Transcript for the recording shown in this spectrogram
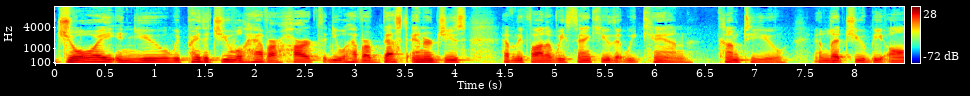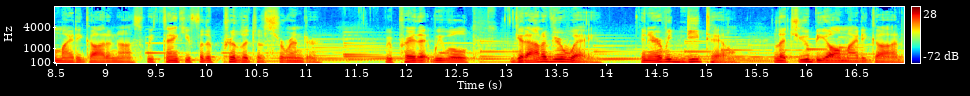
joy in you. We pray that you will have our heart, that you will have our best energies. Heavenly Father, we thank you that we can come to you and let you be Almighty God in us. We thank you for the privilege of surrender. We pray that we will get out of your way in every detail and let you be Almighty God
